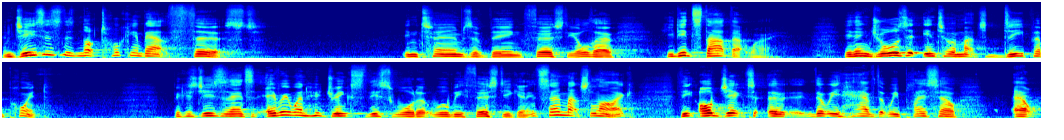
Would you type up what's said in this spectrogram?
And Jesus is not talking about thirst in terms of being thirsty, although he did start that way. He then draws it into a much deeper point. Because Jesus answered, Everyone who drinks this water will be thirsty again. It's so much like the object uh, that we have, that we place our, our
